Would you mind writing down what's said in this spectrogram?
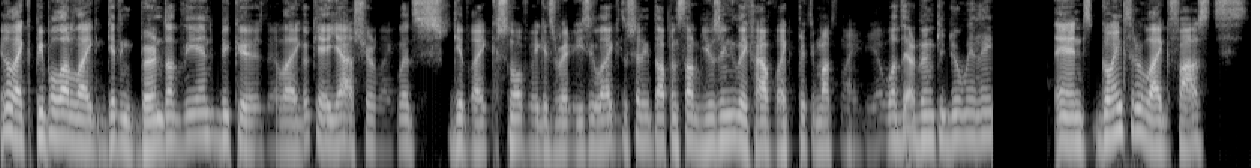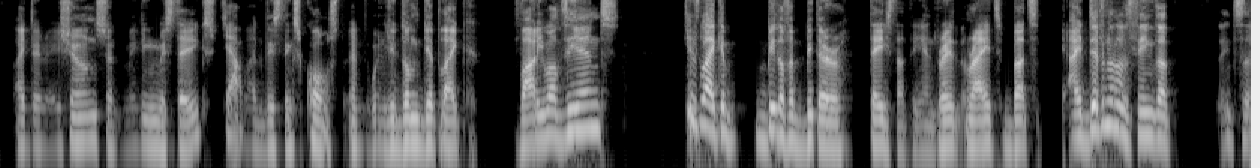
you know, like people are like getting burned at the end because they're like, okay, yeah, sure, like let's get like Snowflake. It's very easy, like to set it up and start using. They have like pretty much an idea what they're going to do with it and going through like fast iterations and making mistakes, yeah, like these things cost. And when you don't get like value at the end, it's like a bit of a bitter taste at the end, right? Right. But I definitely think that it's uh,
